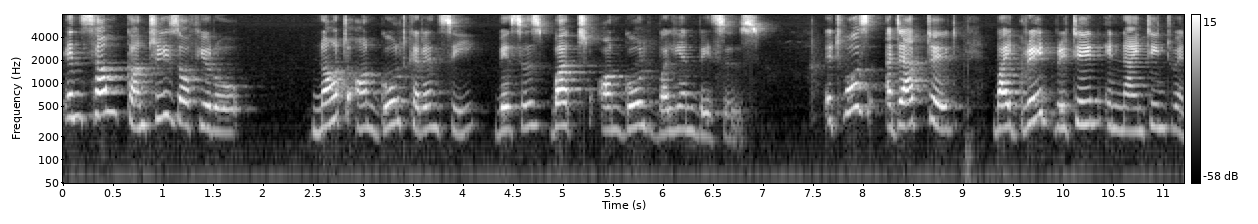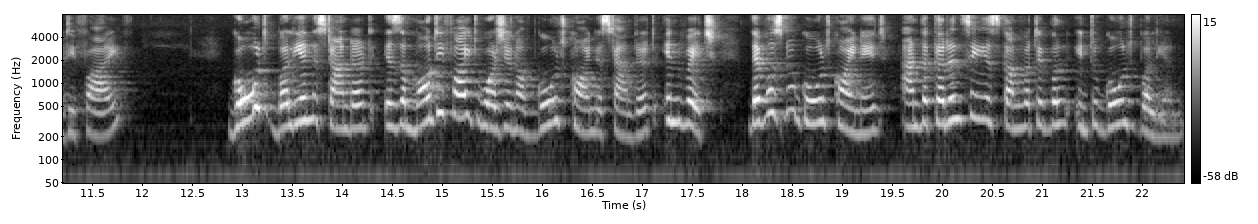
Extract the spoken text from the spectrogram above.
in some countries of Europe not on gold currency basis but on gold bullion basis. It was adapted by Great Britain in 1925. Gold bullion standard is a modified version of gold coin standard in which there was no gold coinage and the currency is convertible into gold bullion.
